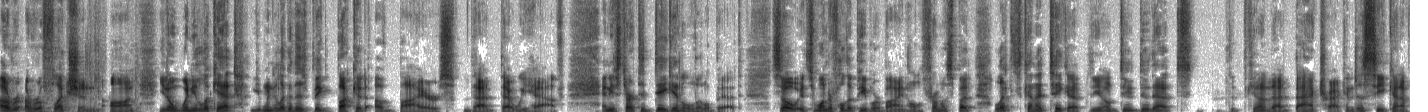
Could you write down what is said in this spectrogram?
a, a, reflection on you know when you look at when you look at this big bucket of buyers that that we have, and you start to dig in a little bit. So it's wonderful that people are buying homes from us, but let's kind of take a you know do do that kind of that backtrack and just see kind of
